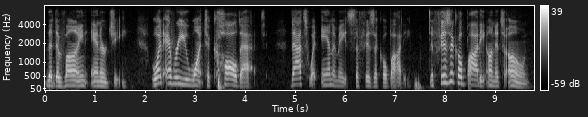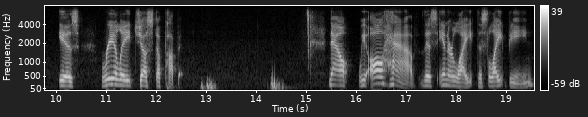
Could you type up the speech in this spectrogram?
the divine energy. Whatever you want to call that, that's what animates the physical body. The physical body on its own is really just a puppet. Now, we all have this inner light, this light being,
